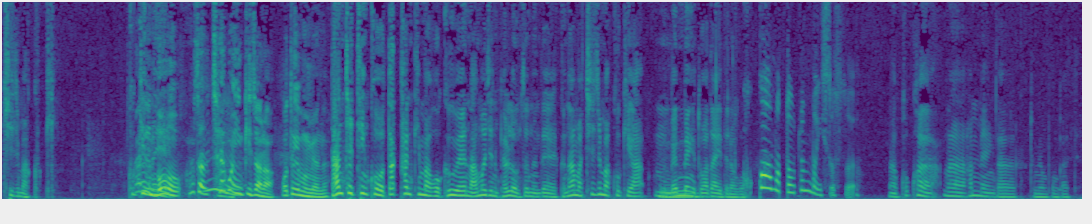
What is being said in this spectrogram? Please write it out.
치즈맛 쿠키. 쿠키는 뭐 항상 음. 최고 인기잖아. 어떻게 보면은. 단체 팀코 딱 한 팀하고 그 외에 나머지는 별로 없었는데 그나마 치즈맛 쿠키가 음, 몇 음. 명이 도와다니더라고. 코코아 맛도 좀만 있었어요. 어, 코코아 한 명인가 두 명 본 것 같아.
